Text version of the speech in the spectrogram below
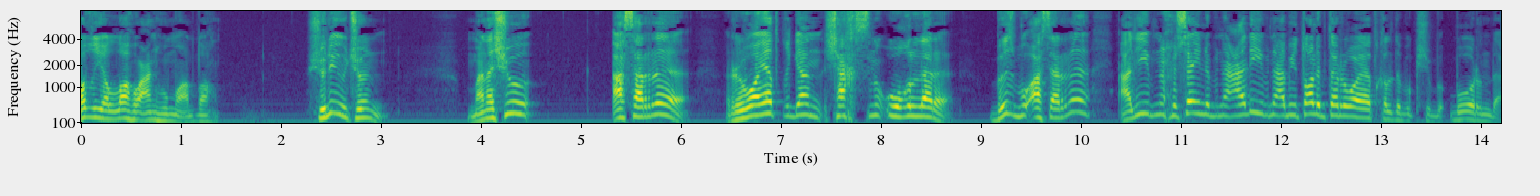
Roziyallohu anhu shuning uchun mana shu asarni rivoyat qilgan shaxsni o'g'illari. Biz bu asarni Ali ibn Husayn ibn Ali ibn Abi Talibdan rivoyat qildi bu kishi bu o'rinda.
